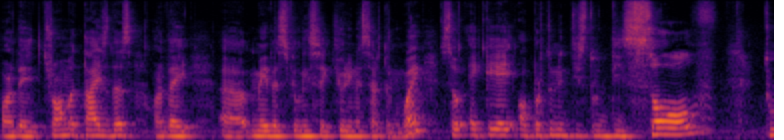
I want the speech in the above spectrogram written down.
or they traumatized us, or they uh, made us feel insecure in a certain way. So, aka opportunities to dissolve, to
